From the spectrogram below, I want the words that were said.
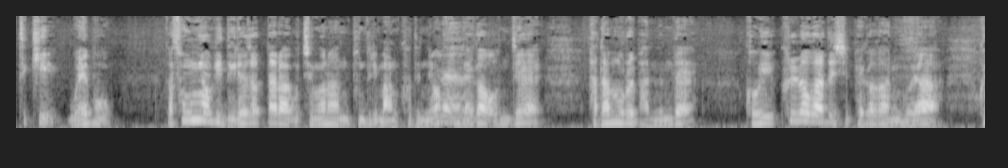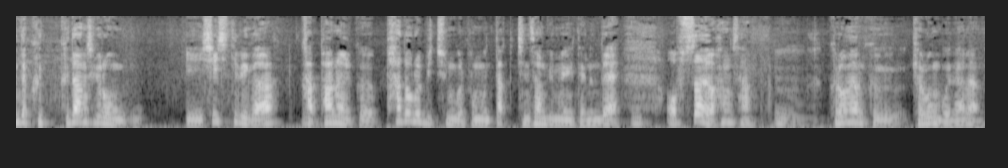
특히 외부 그러니까 속력이 느려졌다라고 증언한 분들이 많거든요. 네. 내가 언제 바닷물을 봤는데 거의 흘러가듯이 배가 가는 거야. 근데 그, 그 당시로 이 CCTV가 가판을 그 파도를 비추는 걸 보면 딱 진상 규명이 되는데 음. 없어요, 항상. 음. 그러면 그 결국 뭐냐면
